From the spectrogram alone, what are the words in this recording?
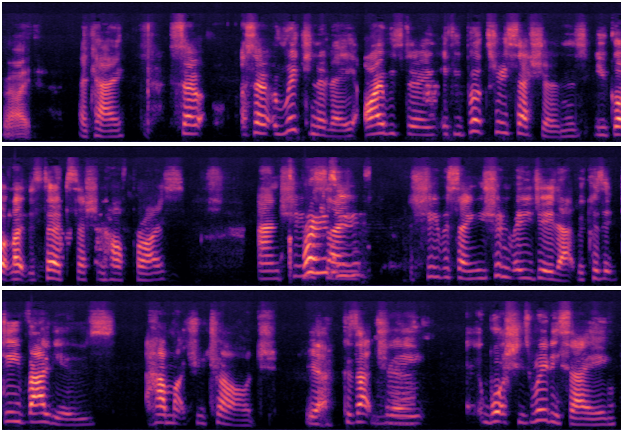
Right. Okay. So, so originally I was doing, if you book three sessions, you got like the third session half price. And she was saying, Crazy. she was saying you shouldn't really do that because it devalues how much you charge. Yeah. Because actually, what she's really saying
